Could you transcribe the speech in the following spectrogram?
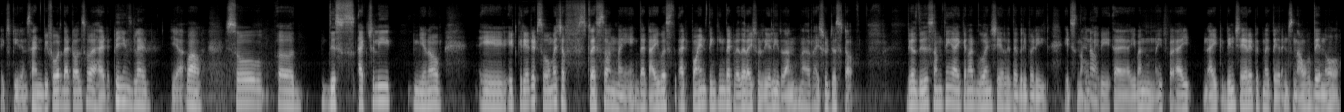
experience, and before that also I had it. Being bled. Yeah. Wow. So uh, this actually, you know, it, it created so much of stress on me that I was at point thinking that whether I should really run or I should just stop. Because this is something I cannot go and share with everybody. It's now know. maybe uh, even if I I didn't share it with my parents, now they know.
